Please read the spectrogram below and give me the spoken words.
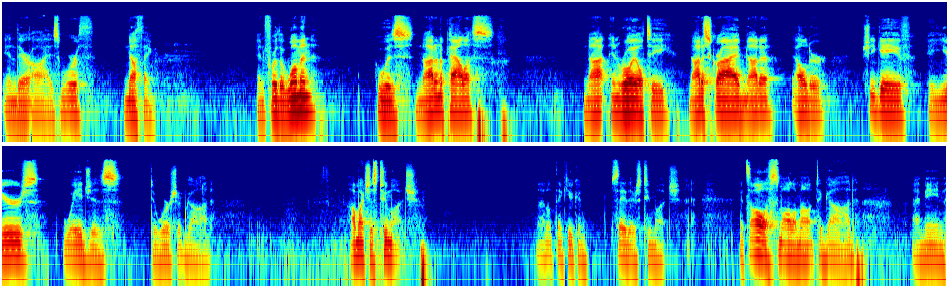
in their eyes, worth nothing. And for the woman who was not in a palace, not in royalty, not a scribe, not an elder, she gave a year's wages to worship God. How much is too much? I don't think you can say there's too much. It's all a small amount to God. I mean,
